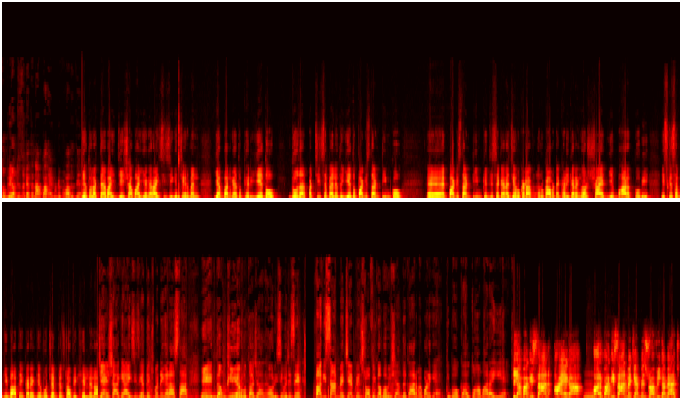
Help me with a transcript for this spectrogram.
तो फिर हम जैसे कहते हैं आपका हाइब्रिड करवा देते हैं। ये तो लगता है भाई जेशा भाई अगर आईसीसी के चेयरमैन या बन गए तो फिर ये तो 2025 से पहले तो ये तो पाकिस्तान टीम को पाकिस्तान टीम के जिसे कहना चाहिए रुकावटें खड़ी करेंगे और शायद ये भारत को भी इस किस्म की बातें करें कि वो चैंपियंस ट्रॉफी खेल लेना जय शाह के आईसीसी अध्यक्ष बनने का रास्ता एकदम क्लियर होता जा रहा है और इसी वजह से पाकिस्तान में चैंपियंस ट्रॉफी का भविष्य अंधकार में पड़ गया है कि भौकाल तो हमारा ही है इंडिया पाकिस्तान आएगा हम्म। और पाकिस्तान में चैंपियंस ट्रॉफी का मैच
